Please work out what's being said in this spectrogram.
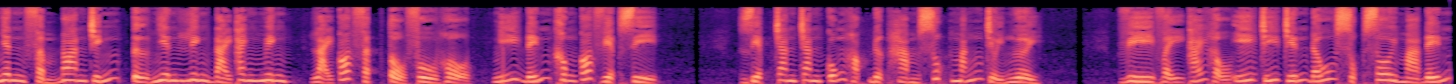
Nhân phẩm đoan chính tự nhiên linh đài thanh minh, lại có Phật tổ phù hộ, nghĩ đến không có việc gì. Diệp chăn chăn cũng học được hàm xúc mắng chửi người. Vì vậy Thái hậu ý chí chiến đấu sụp sôi mà đến,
